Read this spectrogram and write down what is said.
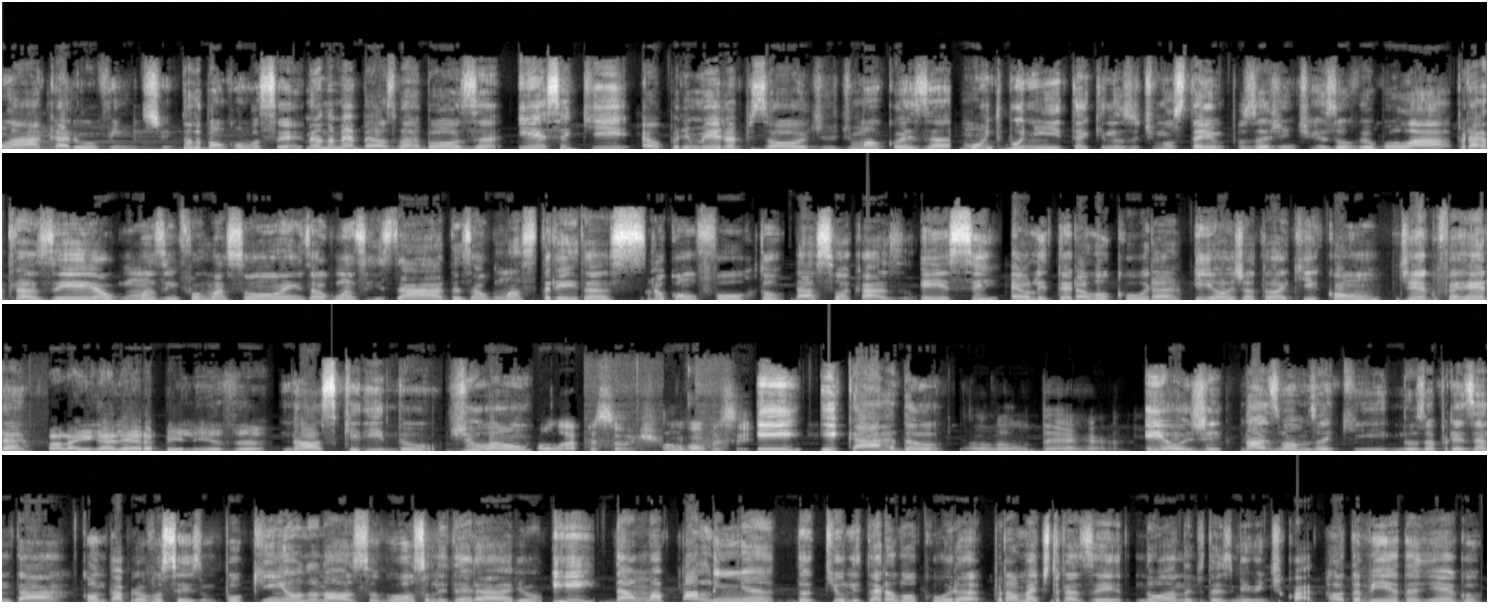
Olá, caro ouvinte. Tudo bom com você? Meu nome é Belos Barbosa e esse aqui é o primeiro episódio de uma coisa muito bonita que nos últimos tempos a gente resolveu bolar para trazer algumas informações, algumas risadas, algumas tretas pro conforto da sua casa. Esse é o Litera Loucura e hoje eu tô aqui com Diego Ferreira. Fala aí, galera, beleza? Nosso querido João. Olá, pessoas. Como vão vocês? E Ricardo. Hello there. E hoje nós vamos aqui nos apresentar, contar para vocês um pouquinho do nosso gosto literário e dar uma palhinha do que o Litera Loucura promete trazer no ano de 2024. Rota a vinheta, Diego.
